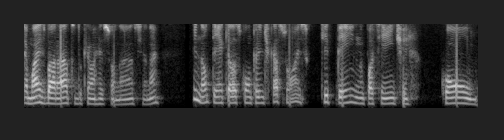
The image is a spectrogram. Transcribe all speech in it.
é mais barato do que uma ressonância, né, e não tem aquelas contraindicações que tem no paciente com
